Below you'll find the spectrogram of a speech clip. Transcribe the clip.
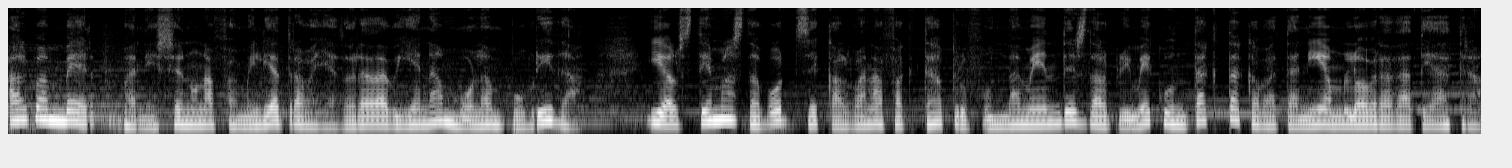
Alban Berg va néixer en una família treballadora de Viena molt empobrida i els temes de Botzek el van afectar profundament des del primer contacte que va tenir amb l'obra de teatre,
